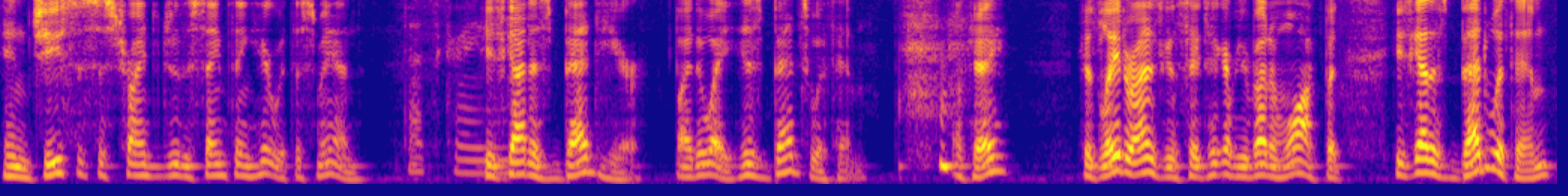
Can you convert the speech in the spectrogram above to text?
And Jesus is trying to do the same thing here with this man. That's crazy. He's got his bed here. By the way, his bed's with him. Okay? Because later on he's going to say, take up your bed and walk. But he's got his bed with him.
